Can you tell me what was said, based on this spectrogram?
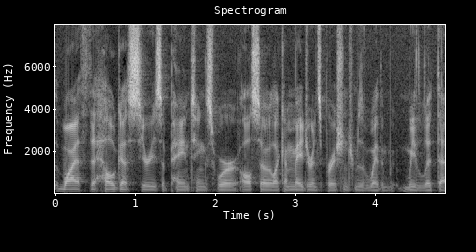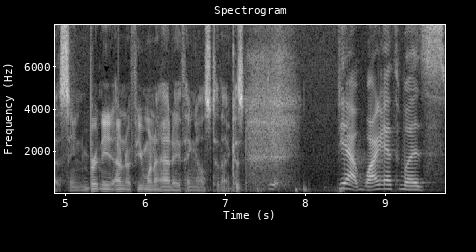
Wyeth, the Helga series of paintings were also like a major inspiration in terms of the way that we lit that scene. Brittany, I don't know if you want to add anything else to that because Yeah, Wyeth was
